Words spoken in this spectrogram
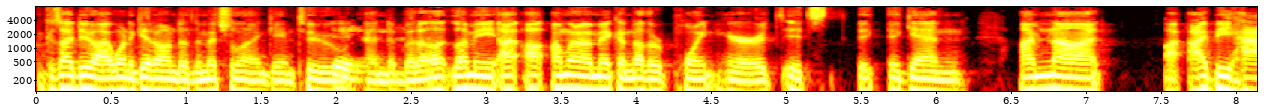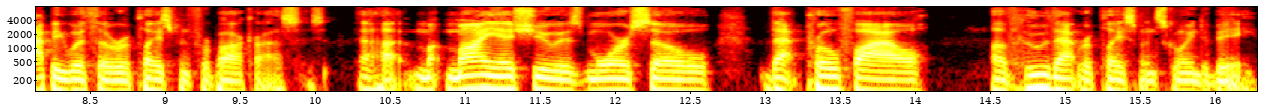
because I do, I want to get onto the Midtjylland game too. Yeah, yeah. And but uh, let me, I, I'm going to make another point here. It's, it's again, I'm not. I'd be happy with a replacement for Barkas. Uh, my, my issue is more so that profile of who that replacement's going to be,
